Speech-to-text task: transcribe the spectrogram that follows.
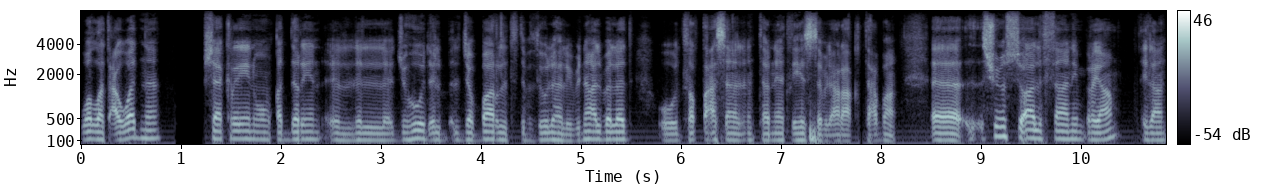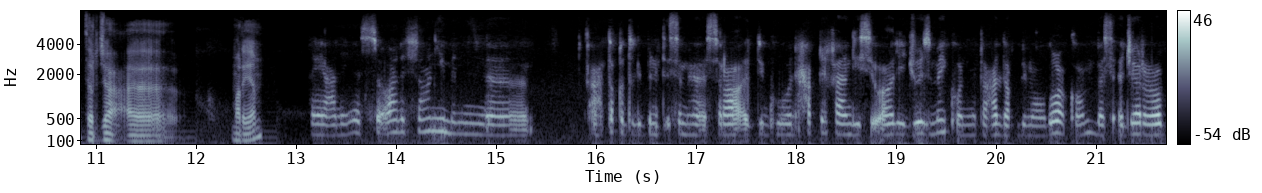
والله تعودنا شاكرين ومقدرين للجهود الجبار اللي تبذلها لبناء البلد و13 سنة الإنترنت اللي هسه بالعراق تعبان. آه، شنو السؤال الثاني ريان إلى أن ترجع مريم؟ يعني السؤال الثاني من آه، أعتقد البنت اسمها إسراء تقول حقيقة عندي سؤال يجوز ما يكون متعلق بموضوعكم بس أجرب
